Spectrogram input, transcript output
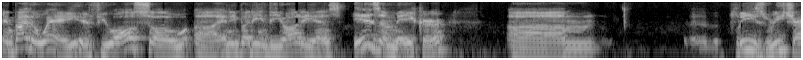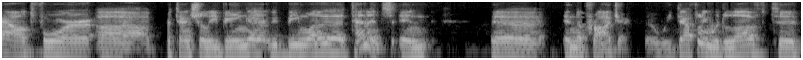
And by the way, if you also, uh, anybody in the audience is a maker, um, please reach out for uh, potentially being a, being one of the tenants in uh, in the project. We definitely would love to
